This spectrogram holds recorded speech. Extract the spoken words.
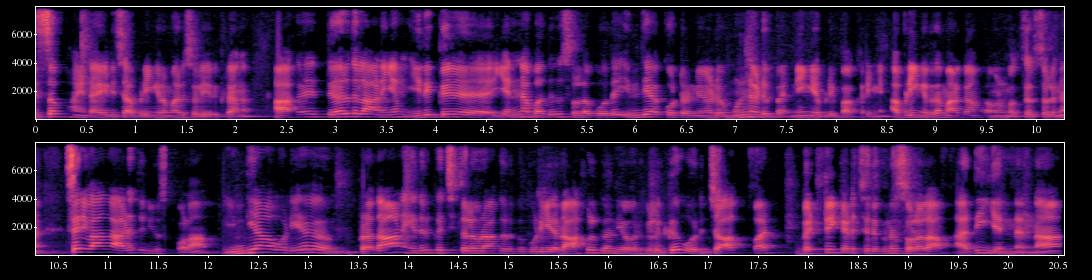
டிசப்பாயிண்ட் ஆயிடுச்சு அப்படிங்கிற மாதிரி சொல்லியிருக்கிறாங்க. ஆக தேர்தல் ஆணையம் இதுக்கு என்ன பதில் சொல்ல போது இந்தியா கூட்டணியோட முன்னெடுப்பை நீங்க எப்படி பாக்குறீங்க அப்படிங்கிறத மறக்காம கமெண்ட் பாக்ஸில் சொல்லுங்க. சரி வாங்க அடுத்த நியூஸ் போலாம். இந்தியாவுடைய பிரதான எதிர்கட்சி தலைவராக இருக்கக்கூடிய ராகுல் காந்தி அவர்களுக்கு ஒரு ஜாக் பட் வெற்றி கிடைச்சிருக்குன்னு சொல்லலாம். அது என்னன்னா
